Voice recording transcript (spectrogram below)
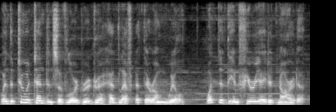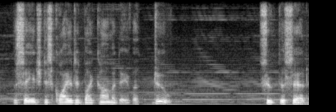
When the two attendants of Lord Rudra had left at their own will, what did the infuriated Narada, the sage disquieted by Kamadeva, do? Suta said,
